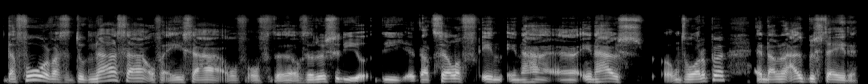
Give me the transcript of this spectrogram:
Daarvoor was het natuurlijk NASA of ESA of, of, de, of de Russen die, die dat zelf in, in, uh, in huis ontworpen en dan uitbesteden.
